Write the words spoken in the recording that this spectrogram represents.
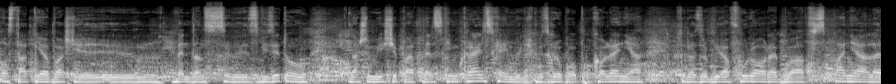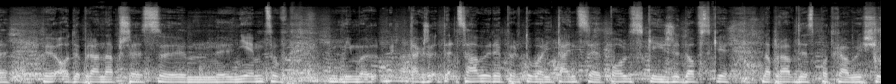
ostatnio właśnie y, będąc z, wizytą w naszym mieście partnerskim Krailsheim, byliśmy z grupą pokolenia, która zrobiła furorę, była wspaniale y, odebrana przez y, Niemców. Mimo, także cały repertuar i tańce polskie i żydowskie naprawdę spotkały się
